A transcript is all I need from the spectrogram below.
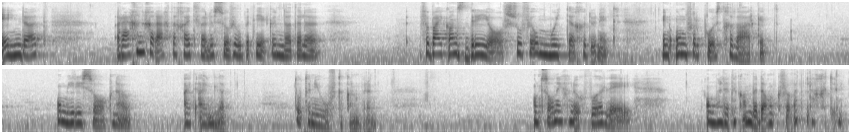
En dat reg en geregtigheid vir hulle soveel beteken dat hulle vir bykans 3 jaar soveel moeite gedoen het en onverpoost gewerk het om hierdie saak nou uiteindelik tot in die hof te kan bring. Ons sal nie genoeg woorde hê om hulle te kan bedank vir wat hulle gedoen het.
